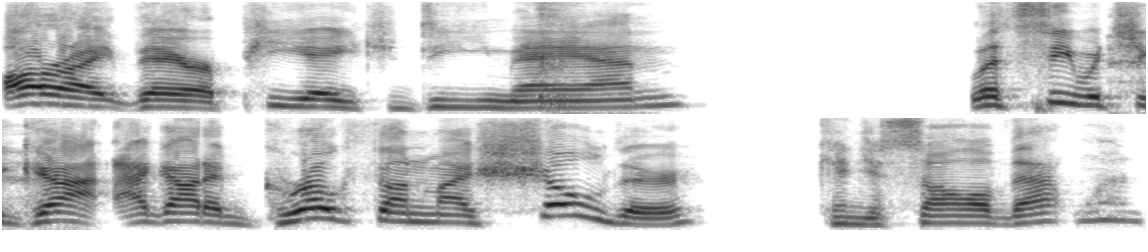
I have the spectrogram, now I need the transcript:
"All right, there, PhD man, let's see what you got. I got a growth on my shoulder. Can you solve that one?"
